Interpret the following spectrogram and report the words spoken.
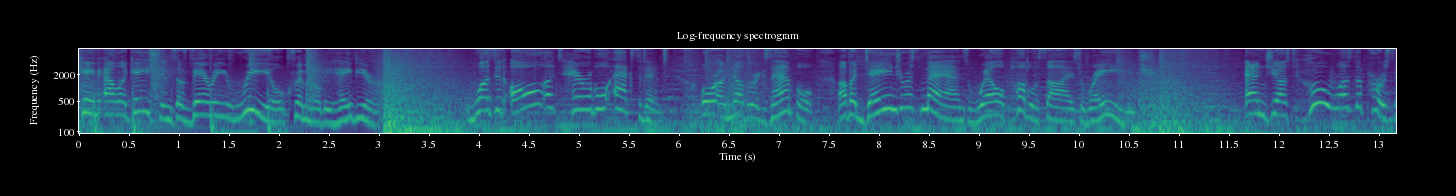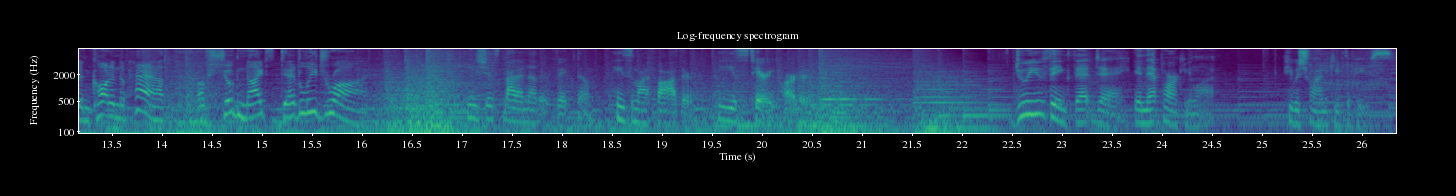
came allegations of very real criminal behavior. Was it all a terrible accident or another example of a dangerous man's well publicized rage? And just who was the person caught in the path of Suge Knight's deadly drive? He's just not another victim. He's my father. He is Terry Carter. Do you think that day in that parking lot he was trying to keep the peace?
